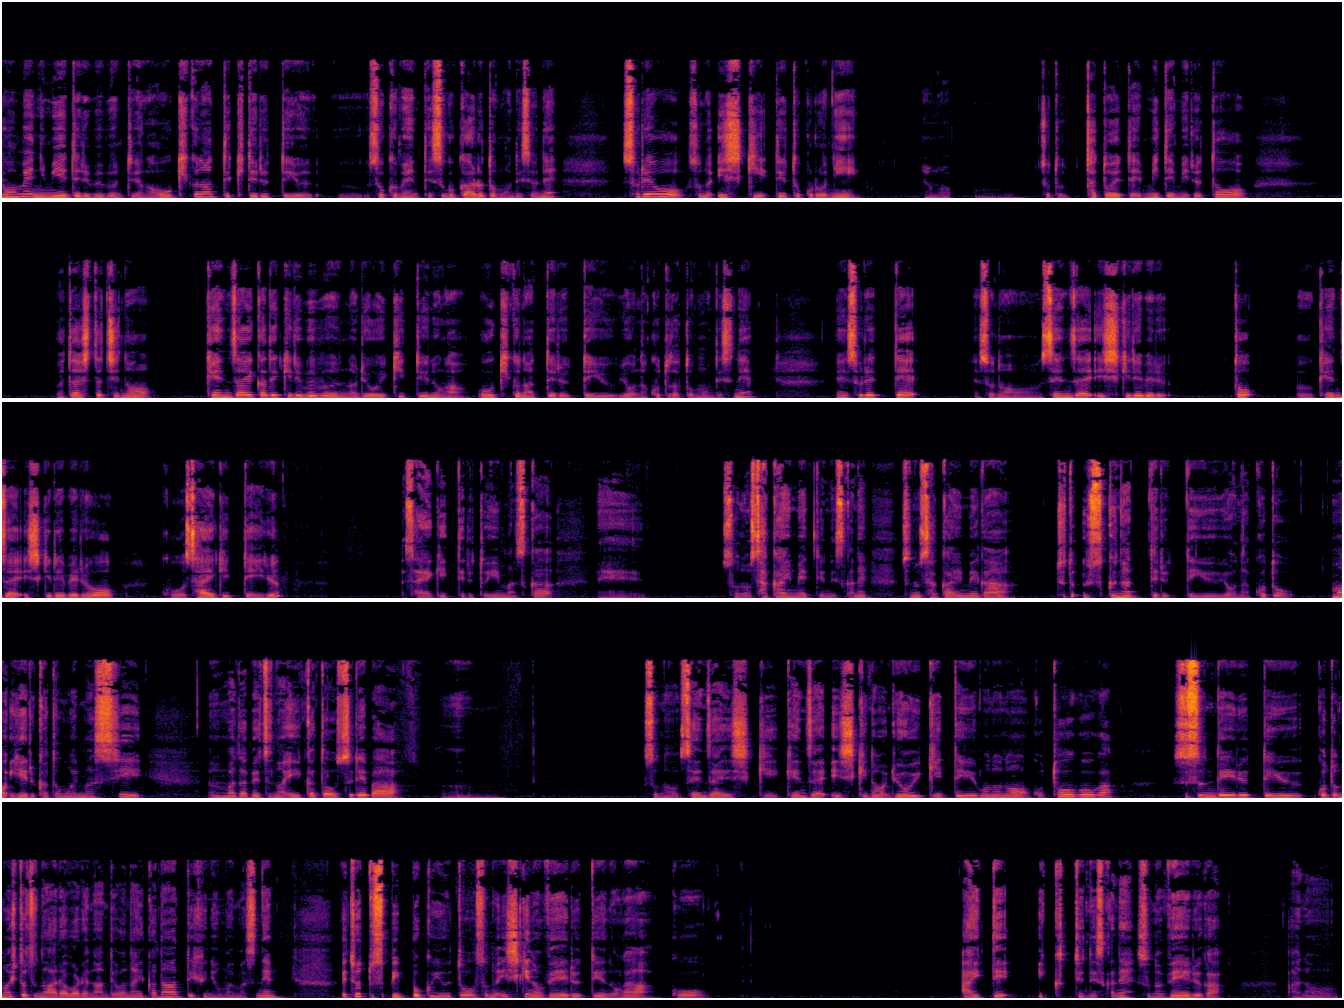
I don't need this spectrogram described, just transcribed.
表面に見えてる部分っていうのが大きくなってきてるっていう側面ってすごくあると思うんですよね。それをその意識っていうところにあのちょっと例えて見てみると私たちの顕在化できる部分の領域っていうのが大きくなってるっていうようなことだと思うんですね。えそれってその潜在意識レベルと顕在意識レベルをこう遮っている遮ってると言いますか、えー、その境目っていうんですかねその境目がちょっと薄くなってるっていうようなことも言えるかと思いますしまだ別の言い方をすれば、うん、その潜在意識健在意識の領域っていうもののこう統合が進んでいるっていうことの一つの表れなんではないかなっていうふうに思いますね。ちょっとスピっぽく言うとその意識のベールっていうのがこう開いていくっていうんですかねそのベールがあの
